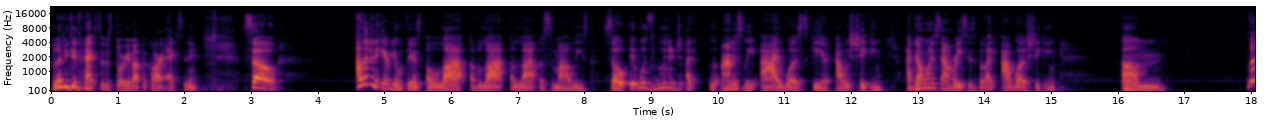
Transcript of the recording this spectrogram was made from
But let me get back to the story about the car accident. So I live in an area where there's a lot of lot, a lot of Somalis. So it was literally like honestly, I was scared. I was shaking. I don't want to sound racist, but like I was shaking. Um but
